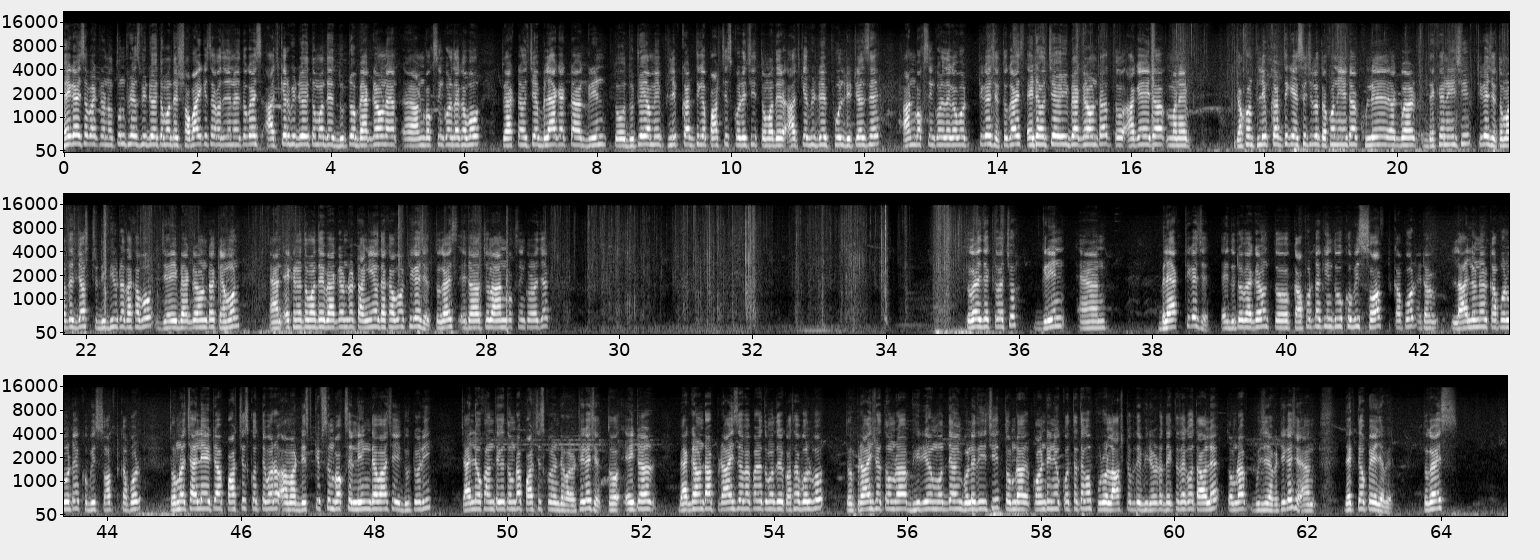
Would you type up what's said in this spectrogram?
Hey guys আবার একটা নতুন ফ্রেশ ভিডিও তোমাদের সবাইকে স্বাগত জানাই। তো গাইস আজকের ভিডিওয় তোমাদের দুটো ব্যাকগ্রাউন্ড আনবক্সিং করে দেখাবো। তো একটা হচ্ছে ব্ল্যাক একটা গ্রিন তো দুটোই আমি ফ্লিপকার্ট থেকে পারচেস করেছি তোমাদের আজকের ভিডিওয় ফুল ডিটেলসে আনবক্সিং করে দেখাবো, ঠিক আছে? তো গাইস এটা হচ্ছে ওই ব্যাকগ্রাউন্ডটা তো আগে এটা মানে যখন ফ্লিপকার্ট থেকে এসেছিল, তখনই এটা খুলে একবার দেখে নিয়েছি, ঠিক আছে? তোমাদের জাস্ট রিভিউটা দেখাবো যে এই ব্যাকগ্রাউন্ডটা কেমন। অ্যান্ড এখানে তোমাদের ব্যাকগ্রাউন্ডটা টাঙিয়েও দেখাবো, ঠিক আছে? তো গাইস এটা চলো আনবক্সিং করা যাক। তো গাইস দেখতে পাচ্ছ? গ্রিন অ্যান্ড ব্ল্যাক ঠিক আছে? এই দুটো ব্যাকগ্রাউন্ড তো কাপড়টা কিন্তু খুবই সফট কাপড়। এটা লাইলনের কাপড় বটে, খুবই সফট কাপড়। তোমরা চাইলে এটা পারচেস করতে পারো। আমার ডিসক্রিপশন বক্সে লিঙ্ক দেওয়া আছে এই দুটোরই। চাইলে ওখান থেকে তোমরা পারচেস করে নিতে পারো, ঠিক আছে? তো এইটার ব্যাকগ্রাউন্ডটার প্রাইসের ব্যাপারে তোমাদের কথা বলব। তো প্রাইসটা তোমরা ভিডিওর মধ্যে আমি বলে দিয়েছি। তোমরা কন্টিনিউ করতে থাকো, পুরো লাস্ট অব্দি ভিডিওটা দেখতে থাকো, তাহলে তোমরা বুঝে যাবে, ঠিক আছে? অ্যান্ড দেখতেও পেয়ে যাবে। তো গাইস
